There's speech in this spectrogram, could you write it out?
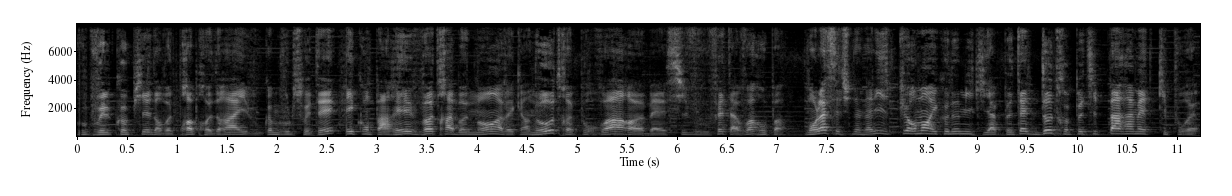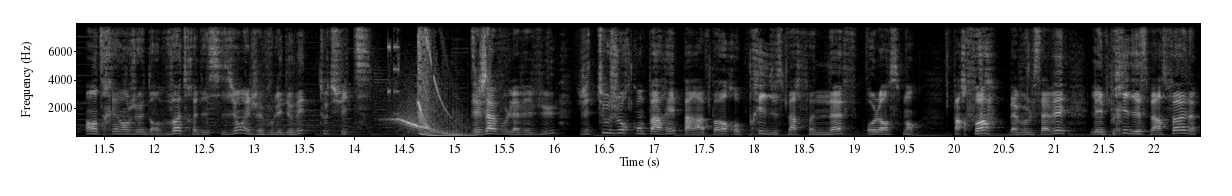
Vous pouvez le copier dans votre propre drive ou comme vous le souhaitez et comparer votre abonnement avec un autre pour voir euh, ben, si vous vous faites avoir ou pas. Bon là c'est une analyse purement économique, il y a peut-être d'autres petits paramètres qui pourraient entrer en jeu dans votre décision et je vais vous les donner tout de suite. Déjà vous l'avez vu, j'ai toujours comparé par rapport au prix du smartphone neuf au lancement. Parfois, ben vous le savez, les prix des smartphones,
